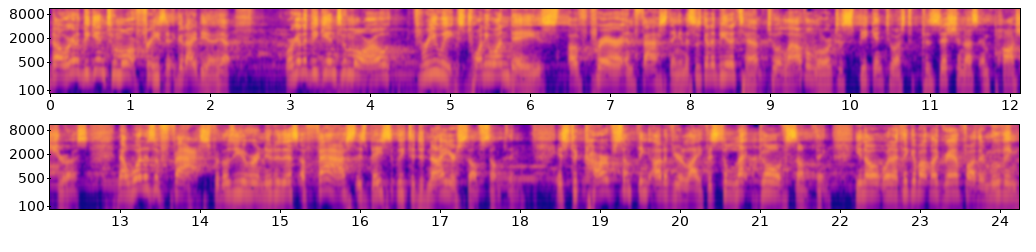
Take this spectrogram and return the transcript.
no, we're going to begin tomorrow. Freeze it. Good idea. Yeah. We're going to begin tomorrow, three weeks, 21 days of prayer and fasting. And this is going to be an attempt to allow the Lord to speak into us, to position us and posture us. Now, what is a fast? For those of you who are new to this, a fast is basically to deny yourself something, it's to carve something out of your life, it's to let go of something. You know, when I think about my grandfather moving,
